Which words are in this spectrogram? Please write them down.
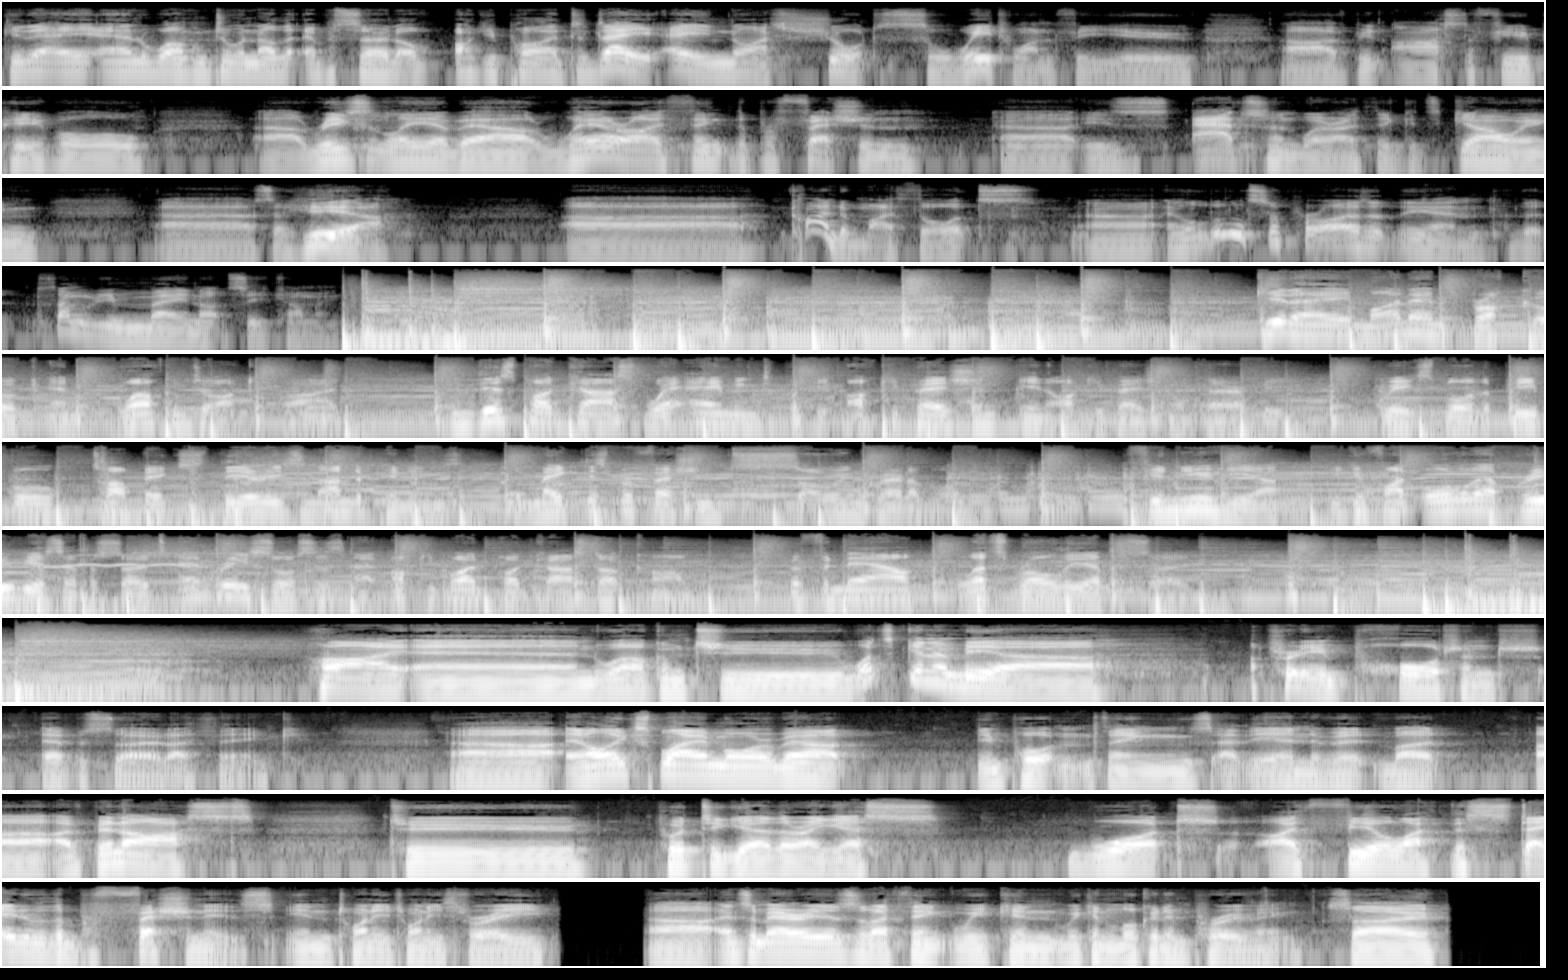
G'day and welcome to another episode of Occupied. Today, a nice, short, sweet one for you. Uh, I've been asked a few people uh, recently about where I think the profession uh, is at and where I think it's going. Uh, so, here are kind of my thoughts uh, and a little surprise at the end that some of you may not see coming. G'day, my name's Brock Cook, and welcome to Occupied. In this podcast, we're aiming to put the occupation in occupational therapy. We explore the people, topics, theories, and underpinnings that make this profession so incredible. If you're new here, you can find all of our previous episodes and resources at occupiedpodcast.com. But for now, let's roll the episode. Hi, and welcome to what's going to be a, a pretty important episode, I think. Uh, and I'll explain more about important things at the end of it, but uh, I've been asked to put together, I guess, what I feel like the state of the profession is in 2023, uh, and some areas that I think we can we can look at improving. So,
